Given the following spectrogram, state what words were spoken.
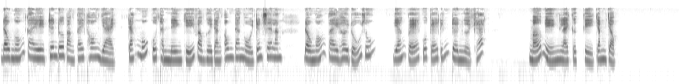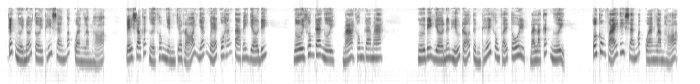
Đầu ngón tay trên đôi bàn tay thon dài, trắng muốt của thanh niên chỉ vào người đàn ông đang ngồi trên xe lăn, đầu ngón tay hơi rũ xuống, dáng vẻ của kẻ đứng trên người khác. Mở miệng lại cực kỳ chăm chọc. Các người nói tôi thấy sang bắt quan làm họ. Vậy sao các người không nhìn cho rõ dáng vẻ của hắn ta bây giờ đi? Người không ra người, ma không ra ma. Người bây giờ nên hiểu rõ tình thế không phải tôi, mà là các người. Tôi không phải thấy sang bắt quan làm họ,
